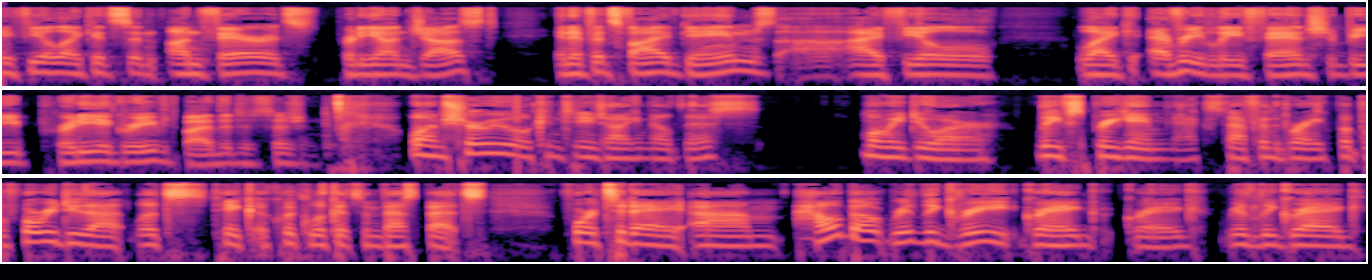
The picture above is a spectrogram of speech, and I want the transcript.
I feel like it's an unfair, it's pretty unjust. And if it's five games, uh, I feel like every Leaf fan should be pretty aggrieved by the decision. Well, I'm sure we will continue talking about this when we do our Leafs pregame next after the break. But before we do that, let's take a quick look at some best bets for today. Um, how about Ridley Gre- Greg, Greg, Ridly Greig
